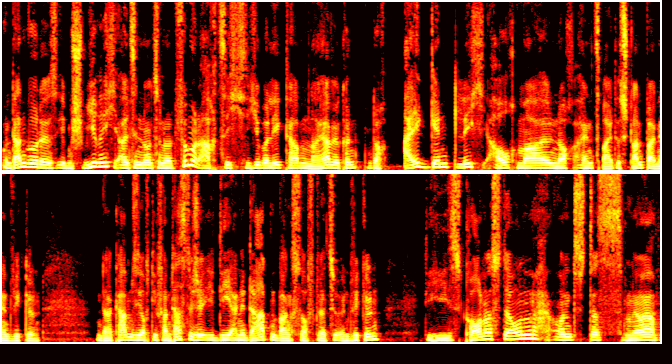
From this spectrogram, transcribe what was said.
Und dann wurde es eben schwierig, als sie 1985 sich überlegt haben, naja, wir könnten doch eigentlich auch mal noch ein zweites Standbein entwickeln. Und da kamen sie auf die fantastische Idee, eine Datenbanksoftware zu entwickeln. Die hieß Cornerstone und das, ja,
